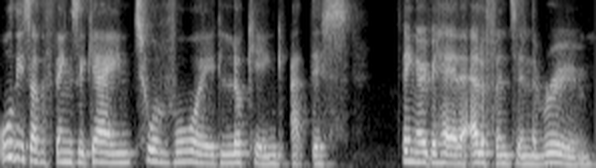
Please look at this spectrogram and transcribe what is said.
all these other things again to avoid looking at this thing over here, the elephant in the room.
